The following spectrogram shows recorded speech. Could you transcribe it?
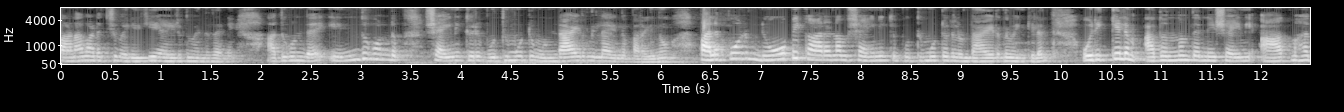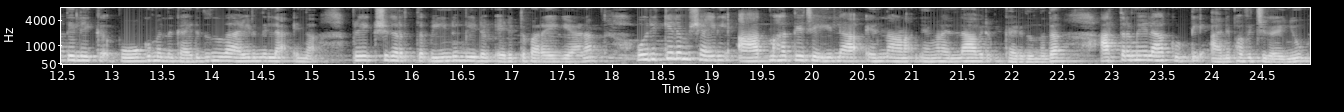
പണമടച്ചു വരികയായിരുന്നു എന്ന് തന്നെ. അതുകൊണ്ട് എന്തുകൊണ്ടും ഷൈനിക്കൊരു ബുദ്ധിമുട്ടും ഉണ്ടായിരുന്നില്ല എന്ന് പറയുന്നു. പലപ്പോഴും നോബി കാരണം ഷൈനിക്ക് ബുദ്ധിമുട്ടുകൾ ഉണ്ടായിരുന്നുവെങ്കിലും ഒരിക്കലും അതൊന്നും തന്നെ ഷൈനി ആത്മഹത്യയിലേക്ക് പോകുമെന്ന് കരുതുന്നതായിരുന്നില്ല എന്ന് പ്രേക്ഷകർ വീണ്ടും വീണ്ടും എടുത്തു പറയുകയാണ്. ഒരിക്കലും ഷൈനി ആത്മഹത്യ ചെയ്യില്ല എന്നാണ് ഞങ്ങൾ എല്ലാവരും കരുതുന്നത്. അത്രമേൽ ആ കുട്ടി അനുഭവിച്ചു കഴിഞ്ഞു.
